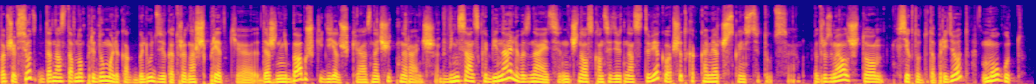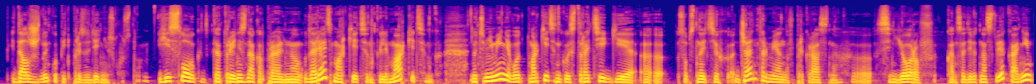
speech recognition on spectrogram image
вообще все до нас давно придумали как бы люди, которые наши предки, даже не бабушки, дедушки, а значительно раньше раньше. Венецианская биеннале, вы знаете, начиналась в конце 19 века вообще-то как коммерческая институция. Подразумевалось, что все, кто туда придет, могут и должны купить произведение искусства. Есть слово, которое я не знаю, как правильно ударять, маркетинг или маркетинг, но тем не менее вот маркетинговые стратегии, э, собственно, этих джентльменов прекрасных, э, сеньоров конца XIX века, они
